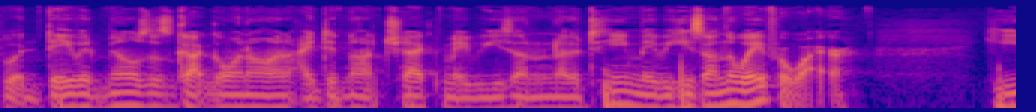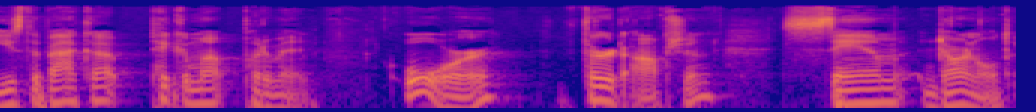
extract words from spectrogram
what Davis Mills has got going on, I did not check. Maybe he's on another team. Maybe he's on the waiver wire. He's the backup. Pick him up, put him in. Or third option, Sam Darnold,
